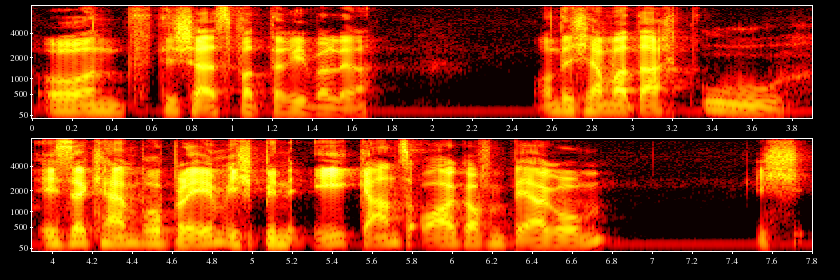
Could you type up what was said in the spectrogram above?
und die scheiß Batterie war leer. Und ich habe mir gedacht, Uh, ist ja kein Problem. Ich bin eh ganz arg auf dem Berg oben. Ich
